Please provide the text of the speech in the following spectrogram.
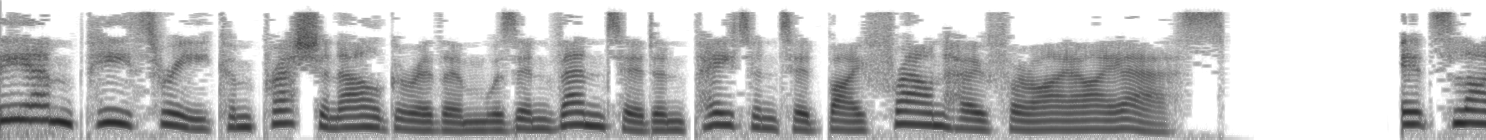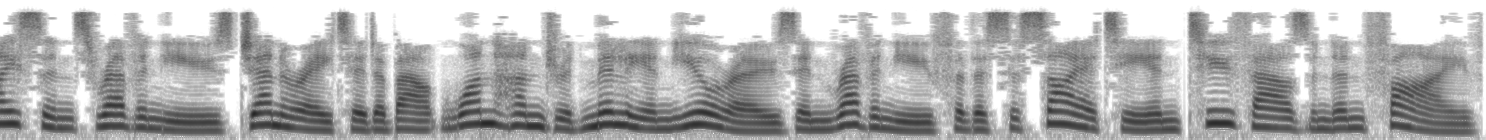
The MP3 compression algorithm was invented and patented by Fraunhofer IIS. Its license revenues generated about €100 million Euros in revenue for the society in 2005.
